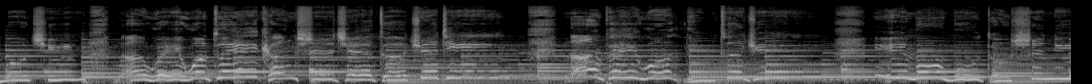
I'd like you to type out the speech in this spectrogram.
么情。那为我对抗世界的决定，那陪我淋的雨，一幕幕都是你，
